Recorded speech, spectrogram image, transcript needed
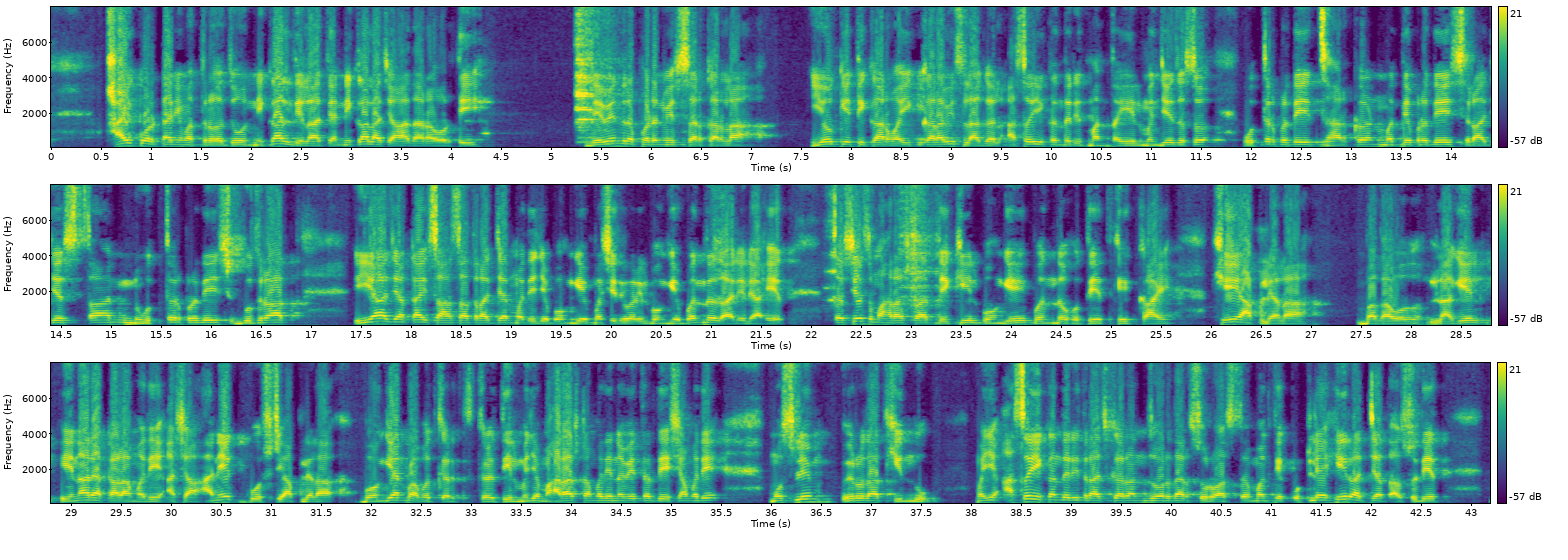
हायकोर्टाने मात्र जो निकाल दिला त्या निकालाच्या आधारावरती देवेंद्र फडणवीस सरकारला योग्य ती कारवाई करावीच लागल असं एकंदरीत म्हणता येईल. म्हणजे जसं उत्तर प्रदेश झारखंड मध्य प्रदेश राजस्थान उत्तर प्रदेश गुजरात या ज्या काही सहा सात राज्यांमध्ये जे भोंगे मशिदीवरील भोंगे बंद झालेले आहेत तसेच महाराष्ट्रात देखील भोंगे बंद होतेत की काय हे आपल्याला बघावं लागेल. येणाऱ्या काळामध्ये अशा अनेक गोष्टी आपल्याला भोंग्यांबाबत कर- कळतील. म्हणजे महाराष्ट्रामध्ये नव्हे तर देशामध्ये मुस्लिम विरोधात हिंदू. म्हणजे असं एकंदरीत राजकारण जोरदार सुरू असतं. मग ते कुठल्याही राज्यात असू देत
